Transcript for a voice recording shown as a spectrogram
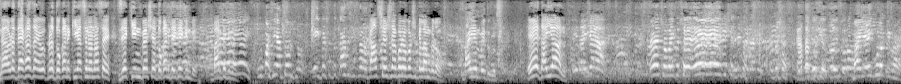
না ওটা দেখা যায় আপনার দোকানে কি আছে না আছে যে কিনবে সে দোকানে দেখেই কিনবে বাড়িতে কিনবে কাজ শেষ না করে অবশ্য গেলাম করো দাইয়েন ভাই তো এ দাইয়ান ভাই এইগুলো কি ভাই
